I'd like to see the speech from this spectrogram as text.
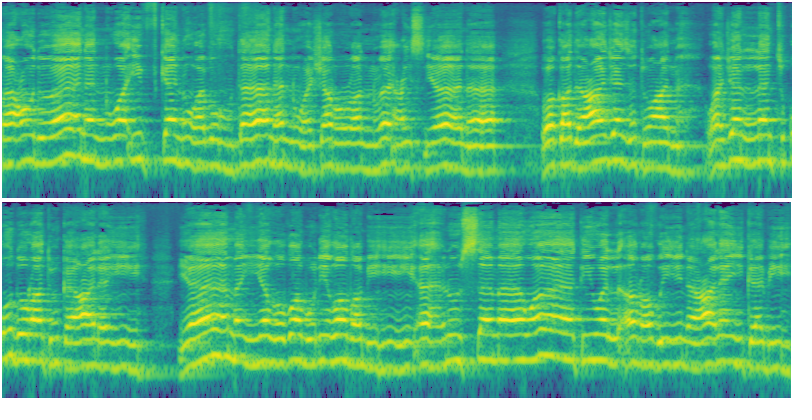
وعدوانا وإفكا وبهتانا وشرا وعصيانا وقد عجزت عنه وجلت قدرتك عليه. يا من يغضب لغضبه أهل السماوات والأرضين عليك به.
